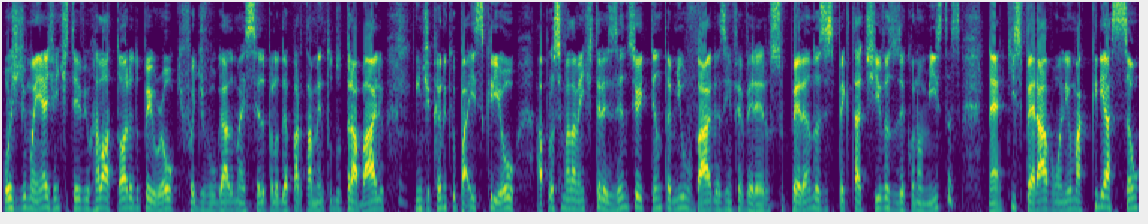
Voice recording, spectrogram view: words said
Hoje de manhã a gente teve o relatório do payroll que foi divulgado mais cedo pelo Departamento do Trabalho, indicando que o país criou aproximadamente 380 mil vagas em fevereiro, superando as expectativas dos economistas, né, que esperavam ali uma criação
